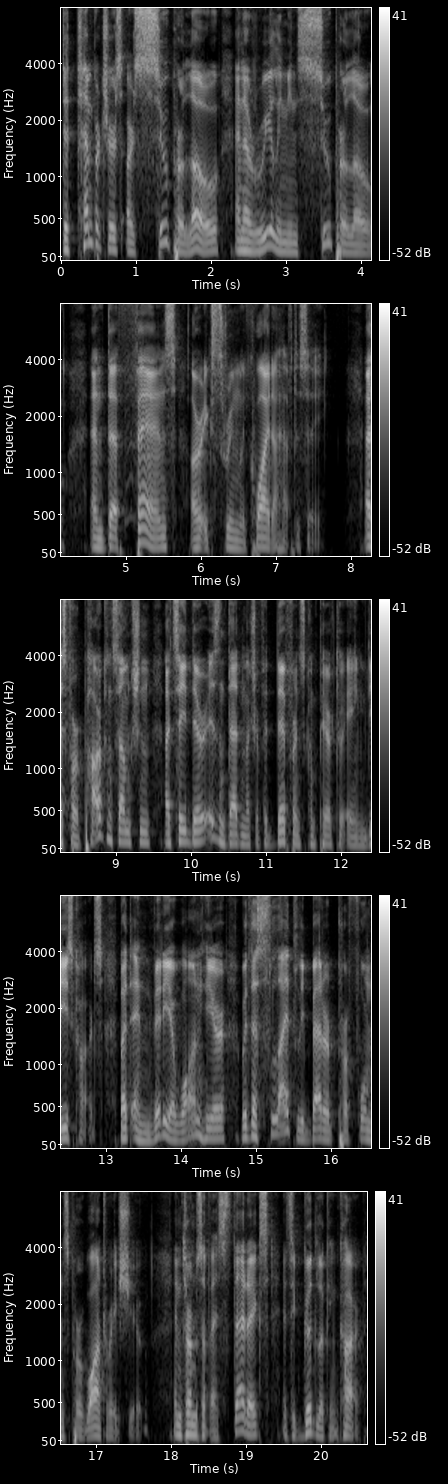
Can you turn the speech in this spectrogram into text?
The temperatures are super low, and I really mean super low, and the fans are extremely quiet I have to say. As for power consumption, I'd say there isn't that much of a difference compared to AMD's cards, but Nvidia won here with a slightly better performance per watt ratio. In terms of aesthetics, it's a good looking card.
